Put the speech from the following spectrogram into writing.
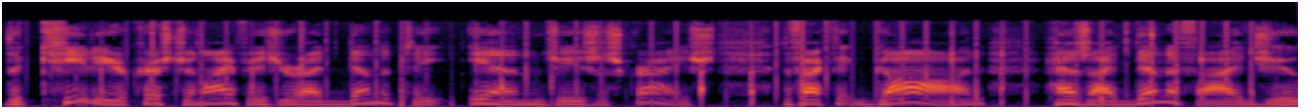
The key to your Christian life is your identity in Jesus Christ. The fact that God has identified you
